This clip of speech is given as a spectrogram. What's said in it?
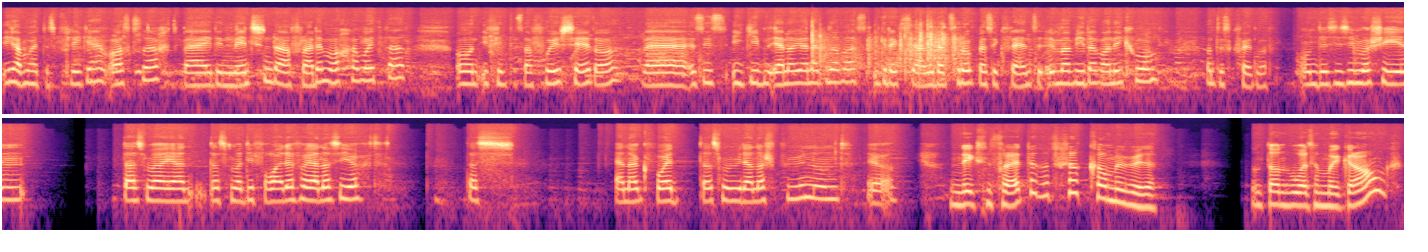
Ich habe halt das Pflegeheim ausgesucht, weil ich den Menschen da Freude machen wollte. Und ich finde das auch voll schön da, weil es ist, ich gebe ihnen ja nicht nur was, ich kriege sie auch wieder zurück, weil sie freuen sich immer wieder, wenn ich komme. Und das gefällt mir. Und es ist immer schön, dass man, ja, dass man die Freude von ihnen sieht. Dass einer gefällt, dass wir mit einer spielen und ja. Am nächsten Freitag hat er gesagt, komme ich wieder. Und dann war es einmal krank,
